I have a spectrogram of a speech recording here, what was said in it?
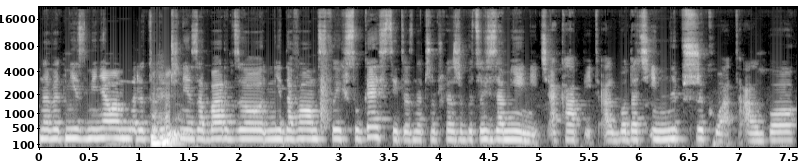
nawet nie zmieniałam merytorycznie Mhm. za bardzo, nie dawałam swoich sugestii, to znaczy na przykład, żeby coś zamienić, akapit, albo dać inny przykład, albo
